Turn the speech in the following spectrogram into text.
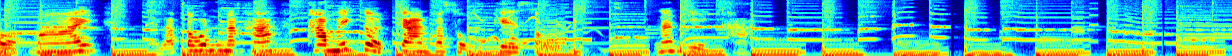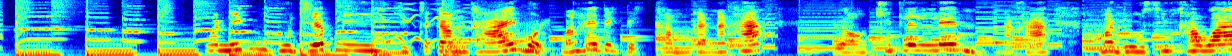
ดอกไม้ แต่ละต้นนะคะทำให้เกิดการผสมเกสรนั่นเองค่ะวันนี้คุณครูเจี๊ยบมีกิจกรรมท้ายบทมาให้เด็กๆทำกันนะคะ ลองคิดเล่นๆนะคะ มาดูซิคะว่า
